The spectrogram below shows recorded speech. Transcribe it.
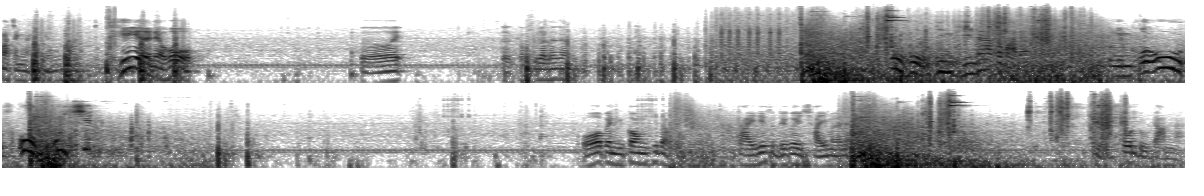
มาจากไหนเนี่ยมาเท่เลยเนี่ยโอ้โหเอ้ยเกิดกับเพื่อนแล้วกันโอ้โหยิงทีหน้าสะบัดอะปืนโคตรอู้อู้อู้ชิดโอ้เป็นกล้องที่แบบไกลที่สุดที่เคยใช้มาแล้วเนี่ยโคตรดุดันอะ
